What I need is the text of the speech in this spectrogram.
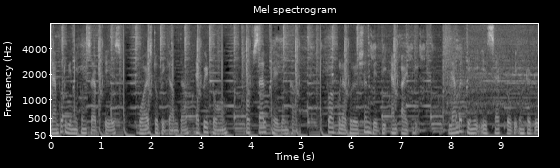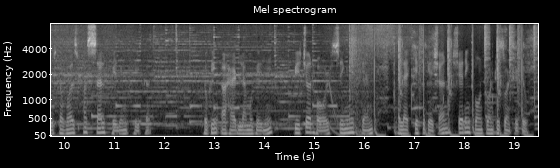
Lamborghini concept is poised to become the epitome of self-healing car. Through a collaboration with the MIT, Lamborghini is set to be introduced the world's first self-healing vehicle. Looking ahead, Lamborghini future holds significant electrification sharing from 2022.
